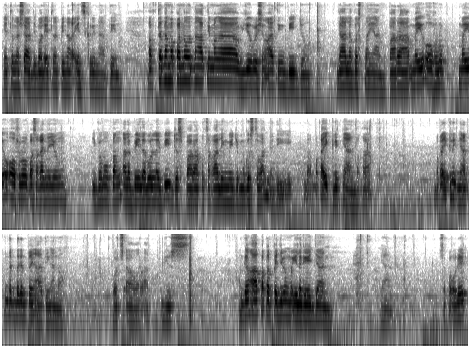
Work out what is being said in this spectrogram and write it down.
ito na siya, 'di ba? Ito na pinaka end screen natin. After na mapanood ng ating mga viewers yung ating video, lalabas na 'yan para may offer may offer mo pa sa kanya yung iba mo pang available na videos para kung sakaling medyo magustuhan niya, di ba- baka i-click niya, baka baka i-click niya at dagdagan pa yung ating ano watch hour at views. Hanggang apat ang pwede mong mailagay dyan. Yan. Isa pa ulit,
